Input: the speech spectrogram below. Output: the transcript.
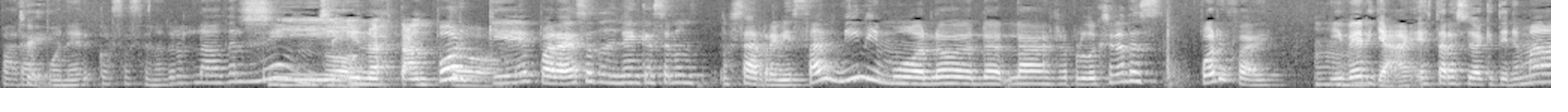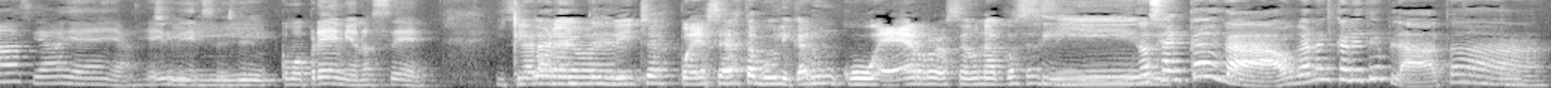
para Sí. poner cosas en otros lados del Sí, mundo. y no es tanto. Porque para eso tendrían que hacer un, o sea, revisar mínimo lo- lo- las reproducciones de Spotify y ver ya, esta es la ciudad que tiene más, ya, ya, ya, ya, y ahí Sí. dividirse. Como premio, no sé. Y Sí, hemos dicho, puede ser hasta publicar un QR, o sea, una cosa Sí, así. no se han cagado, ganan caleta de plata.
